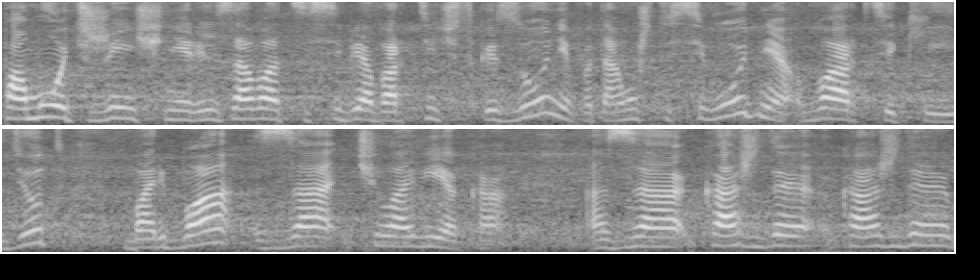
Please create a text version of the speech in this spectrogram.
помочь женщине реализоваться себя в арктической зоне, потому что сегодня в Арктике идет борьба за человека, за каждое, каждое,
